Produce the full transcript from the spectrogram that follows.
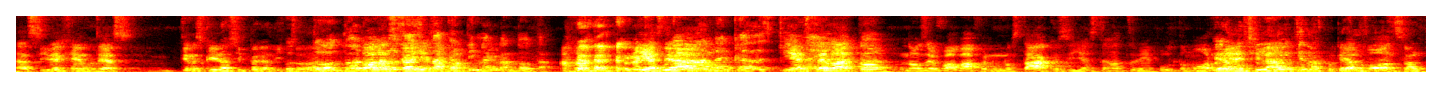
así de gente. as- Tienes que ir así pegadito, Pues ¿verdad? todo, todo Todas mundo las se calles. una ajá. cantina grandota. Ajá. Una Y este Una vato, banda en cada y esquina. este acá. vato nos dejó abajo en unos tacos y ya este vato de puto morro. Y éramos y enchilados. ¿quién más? Porque Y Alfonso. Alf-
